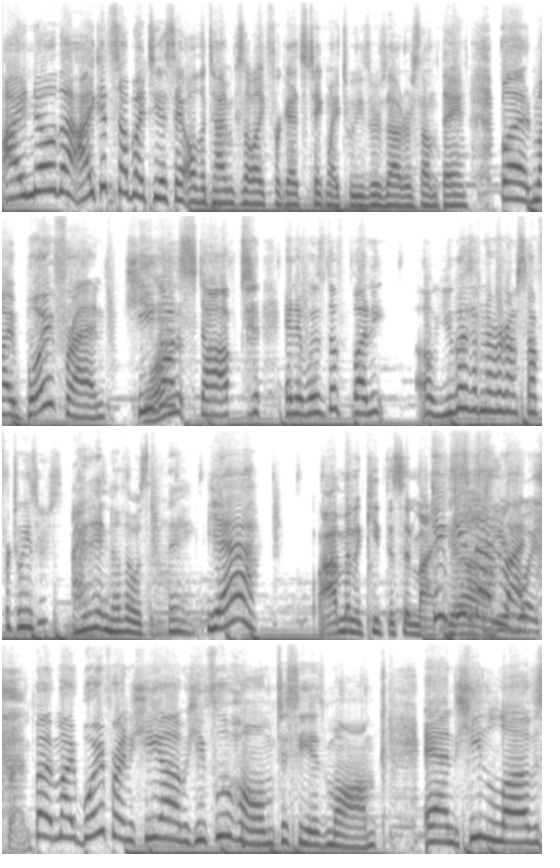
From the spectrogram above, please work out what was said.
I know that I get stopped by TSA all the time because I like forget to take my tweezers out or something. But my boyfriend, he got stopped, and it was the funny. Oh, you guys have never gotten stopped for tweezers? i didn't know that was a thing Yeah. i'm gonna keep this in mind Keep, keep Yeah. that in Your mind. boyfriend. But my boyfriend, he um he flew home to see his mom, and he loves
